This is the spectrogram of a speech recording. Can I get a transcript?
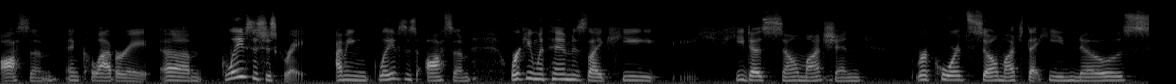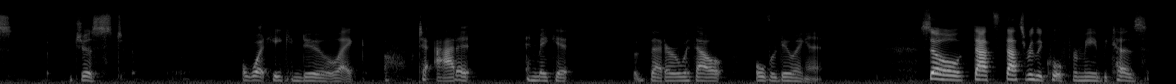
awesome and collaborate. Um glaves is just great. I mean glaves is awesome. Working with him is like he he does so much and records so much that he knows just what he can do. Like to add it and make it better without overdoing it. So that's that's really cool for me because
